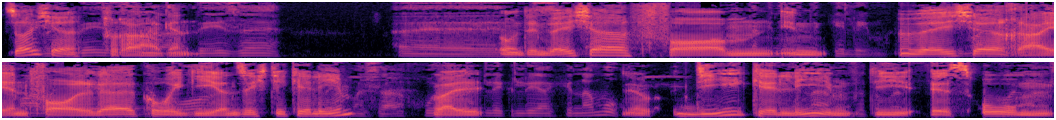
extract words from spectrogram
Solche Fragen. Und in welcher Form, in welcher Reihenfolge korrigieren sich die Kelim? Weil die Kelim, die es oben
